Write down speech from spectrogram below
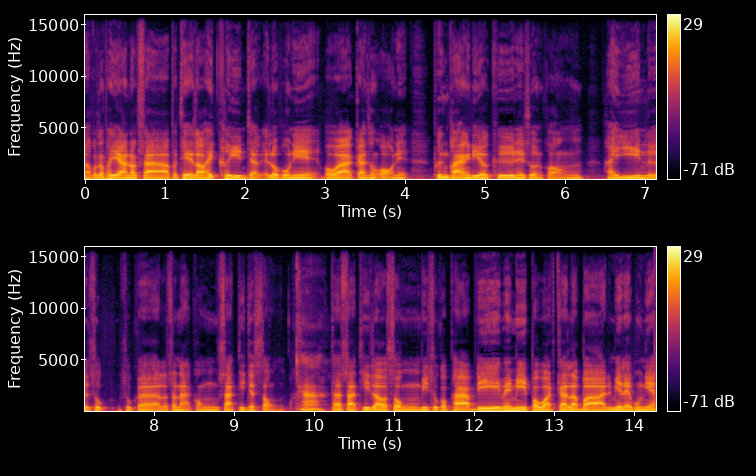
เราก็ต้องพยายามรักษาประเทศเราให้คลีนจากโรคพวกนี้ เพราะว่าการส่งออกเนี่ยพึ่งพาอย่างเดียวคือในส่วนของ ไฮยีนหรือสุขสุขลักษณะของสัตว์ที่จะส่ง ถ้าสัตว์ที่เราส่งมีสุขภาพดี ไม่มีประวัติการระบาดไม่มีอะไรพวกนี้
